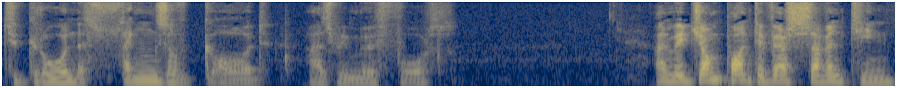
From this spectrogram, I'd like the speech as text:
to grow in the things of God as we move forth. And we jump on to verse 17,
